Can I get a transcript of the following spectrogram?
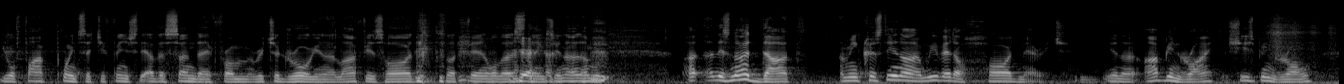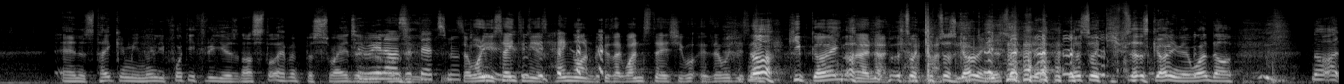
your five points that you finished the other Sunday from Richard Rohr. You know, life is hard, it's not fair, and all those things. You know what I mean? Uh, uh, there's no doubt. I mean, Christine and I, we've had a hard marriage. You know, I've been right, she's been wrong. And it's taken me nearly 43 years, and I still haven't persuaded to her. realize that that's not so what are you saying to me is hang on because at one stage you is that what you're saying No. keep going no no, That's what keeps us going. That's what, that's what keeps us going. Then one day, no, I,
